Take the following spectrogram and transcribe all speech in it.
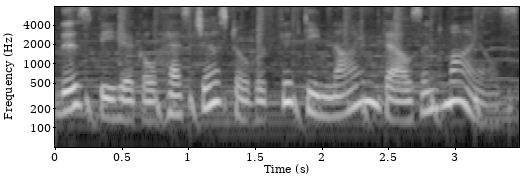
This vehicle has just over 59,000 miles.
